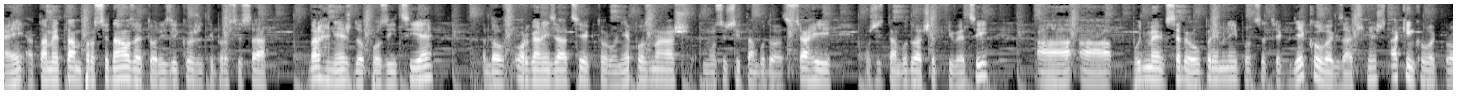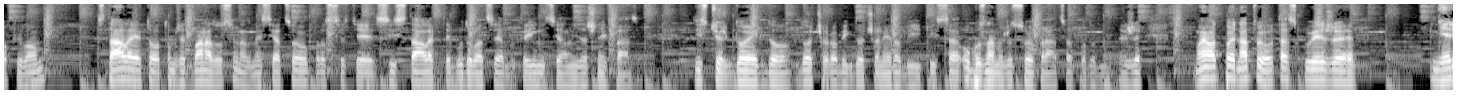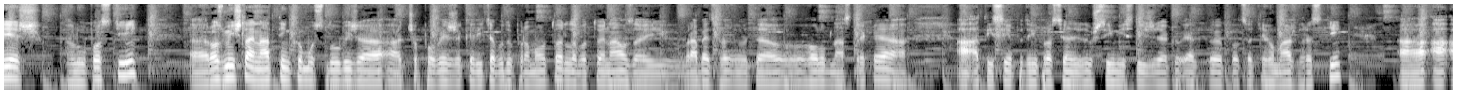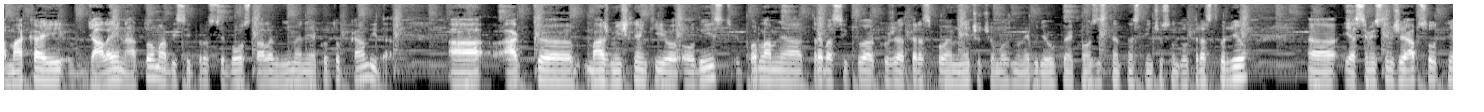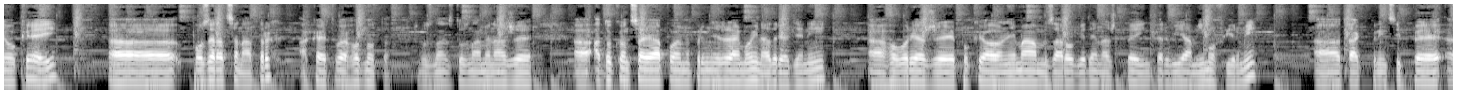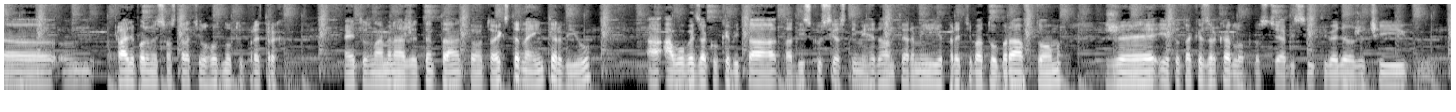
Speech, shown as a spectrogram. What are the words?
Hej? A tam je tam proste naozaj to riziko, že ty proste sa vrhneš do pozície, do organizácie, ktorú nepoznáš, musíš si tam budovať vzťahy, musíš tam budovať všetky veci a, a buďme k sebe úprimní, v podstate kdekoľvek začneš, akýmkoľvek profilom, stále je to o tom, že 12-18 mesiacov proste si stále v tej budovacej alebo tej inicializačnej fáze. Zistuješ, kto je kto, kto čo robí, kto čo nerobí, ty sa oboznámeš o svoju prácu a podobne. Takže moja odpoveď na tvoju otázku je, že nerieš hlúposti, rozmýšľaj nad tým, komu slúbiš a, a čo povieš, že kedy ťa budú promotovať, lebo to je naozaj vrabec teda holub na streche a, a, a ty si ty proste už si myslíš, že ako, jak v podstate ho máš v hrsti a, a, a makaj ďalej na tom, aby si proste bol stále vnímaný ako top kandidát. A ak uh, máš myšlienky o odísť, podľa mňa treba si tu akože, a teraz poviem niečo, čo možno nebude úplne konzistentné s tým, čo som doteraz tvrdil, uh, ja si myslím, že je absolútne OK uh, pozerať sa na trh, aká je tvoja hodnota. To, znamená, že uh, a dokonca ja poviem úprimne, že aj moji nadriadení hovoria, že pokiaľ nemám za rok 1 až 2 intervíja mimo firmy, a, tak v princípe e, pravdepodobne som stratil hodnotu pre trh. Hej, to znamená, že tento, to, to externé interview a, a vôbec ako keby tá, tá diskusia s tými headhuntermi je pre teba dobrá v tom, že je to také zrkadlo proste, aby si ty vedel, že či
